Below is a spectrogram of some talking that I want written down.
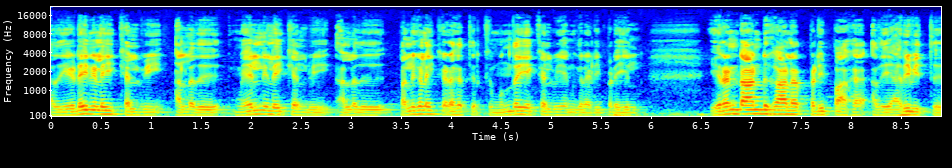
அது இடைநிலை கல்வி அல்லது மேல்நிலை கல்வி அல்லது பல்கலைக்கழகத்திற்கு முந்தைய கல்வி என்கிற அடிப்படையில் இரண்டாண்டு கால படிப்பாக அதை அறிவித்து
